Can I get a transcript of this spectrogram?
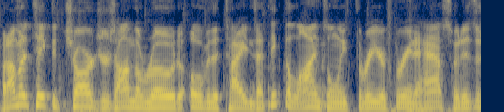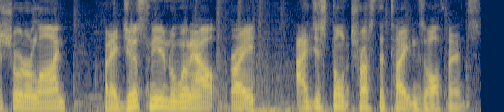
but I'm going to take the Chargers on the road over the Titans. I think the line's only three or three and a half, so it is a shorter line, but I just need them to win out, right? I just don't trust the Titans offense.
